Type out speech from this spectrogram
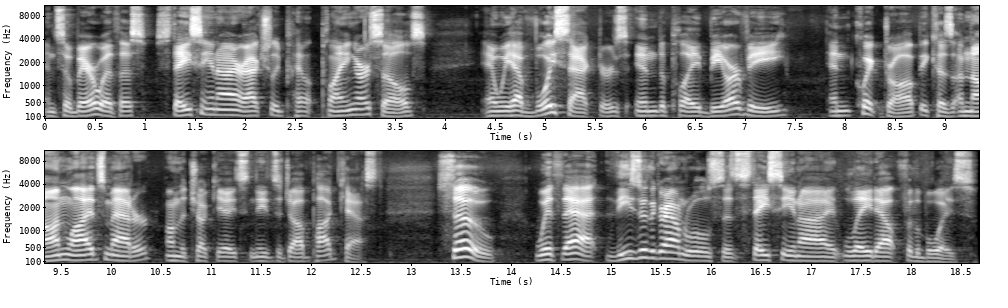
And so bear with us. Stacy and I are actually p- playing ourselves, and we have voice actors in to play BRV and Quick Draw because Anon Lives Matter on the Chuck Yates Needs a Job podcast. So, with that, these are the ground rules that Stacy and I laid out for the boys.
